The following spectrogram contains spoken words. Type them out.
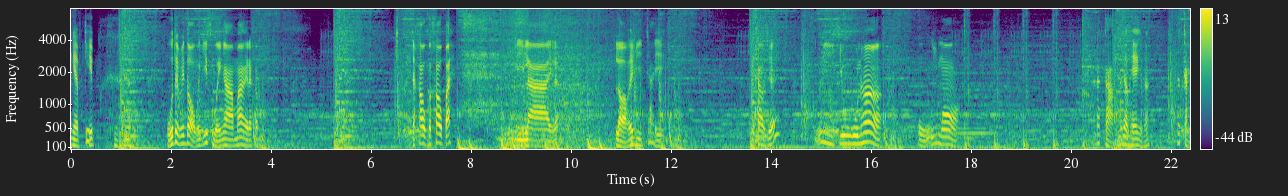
เงียบกริบ โอ้แต่เป็นดอกเมื่อกี้สวยงามมากเลยนะครับ จะเข้าก็เข้าไปลีลาอีกแล้วหลอกให้ดีใจไม่เข้าเฉยอุ้ยคิวคูณห้าโอ้ยหม้อหน้ากากน่าจะแพงอยู่นะหน้ากาก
